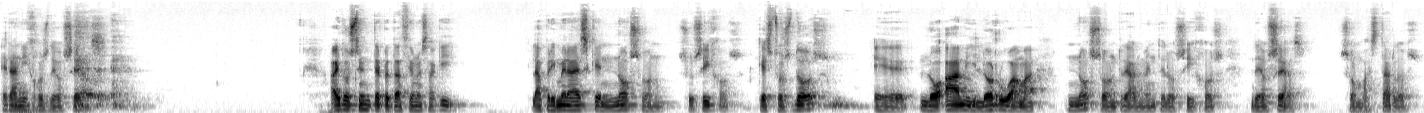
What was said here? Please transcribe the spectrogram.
eran hijos de Oseas. Hay dos interpretaciones aquí. La primera es que no son sus hijos, que estos dos, eh, lo Ami y lo Ruama, no son realmente los hijos de Oseas, son bastardos.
